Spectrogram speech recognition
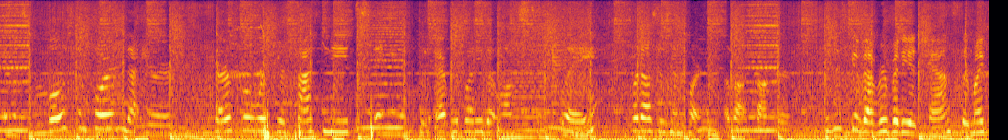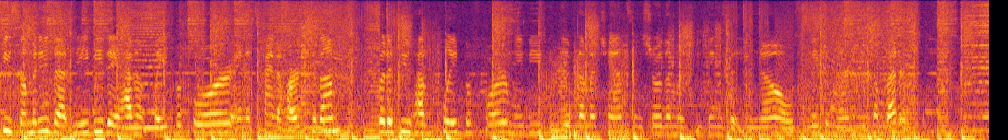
And it's most important that you're careful with your classmates and you include everybody that wants to play. What else is important about soccer? To just give everybody a chance. There might be somebody that maybe they haven't played before and it's kind of hard for them. But if you have played before, maybe you can give them a chance and show them a few things that you know so they can learn and become better.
